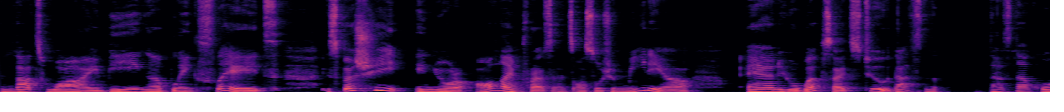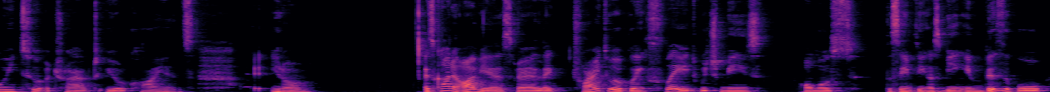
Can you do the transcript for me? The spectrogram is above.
And that's why being a blank slate especially in your online presence on social media and your websites too that's that's not going to attract your clients you know, it's kind of obvious, right? Like try to a blank slate, which means almost the same thing as being invisible.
